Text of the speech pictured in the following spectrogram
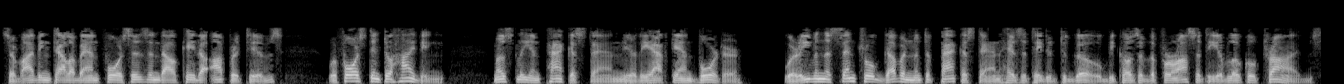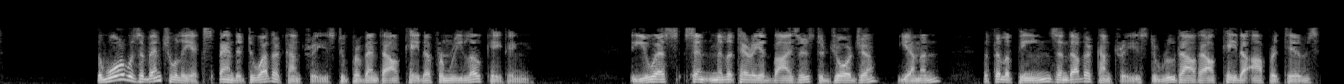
Surviving Taliban forces and al-Qaeda operatives were forced into hiding, mostly in Pakistan near the Afghan border, where even the central government of Pakistan hesitated to go because of the ferocity of local tribes. The war was eventually expanded to other countries to prevent al-Qaeda from relocating. The U.S. sent military advisers to Georgia, Yemen, the Philippines, and other countries to root out al-Qaeda operatives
